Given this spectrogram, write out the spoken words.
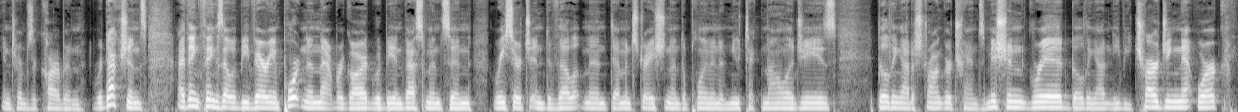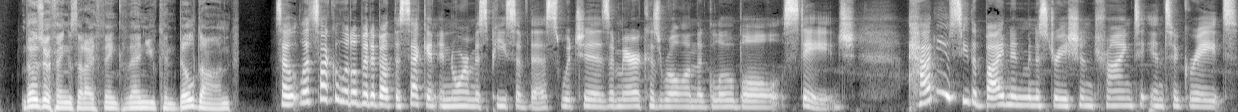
in terms of carbon reductions. I think things that would be very important in that regard would be investments in research and development, demonstration and deployment of new technologies, building out a stronger transmission grid, building out an EV charging network. Those are things that I think then you can build on so let's talk a little bit about the second enormous piece of this, which is America's role on the global stage. How do you see the Biden administration trying to integrate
